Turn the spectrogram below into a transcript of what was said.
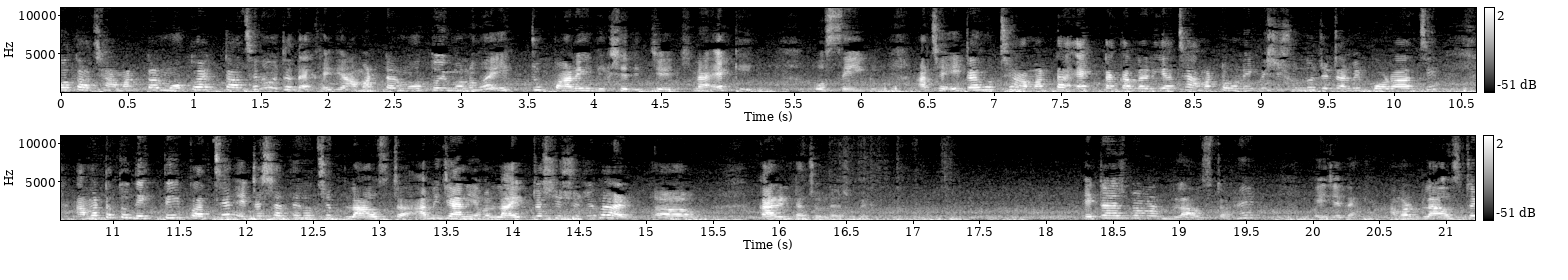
কত আছে? আমারটার মতো একটা আছে না? ওটা দেখাই আমারটার মতোই মনে হয়, একটু পারে সেদিক চেঞ্জ, না একই? ও সেমই আচ্ছা এটা হচ্ছে আমারটা একটা কালারই আছে, আমারটা অনেক বেশি সুন্দর, যেটা আমি পরা আছি। আমারটা তো দেখতেই পাচ্ছেন, এটার সাথে হচ্ছে ব্লাউজটা আমি জানি আমার লাইফটা শেষ হয়ে যাবে আর কারেন্টটা চলে আসবে। এটা আসবে আমার ব্লাউজটা হ্যাঁ? এই যে দেখেন, আমার ব্লাউজটা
